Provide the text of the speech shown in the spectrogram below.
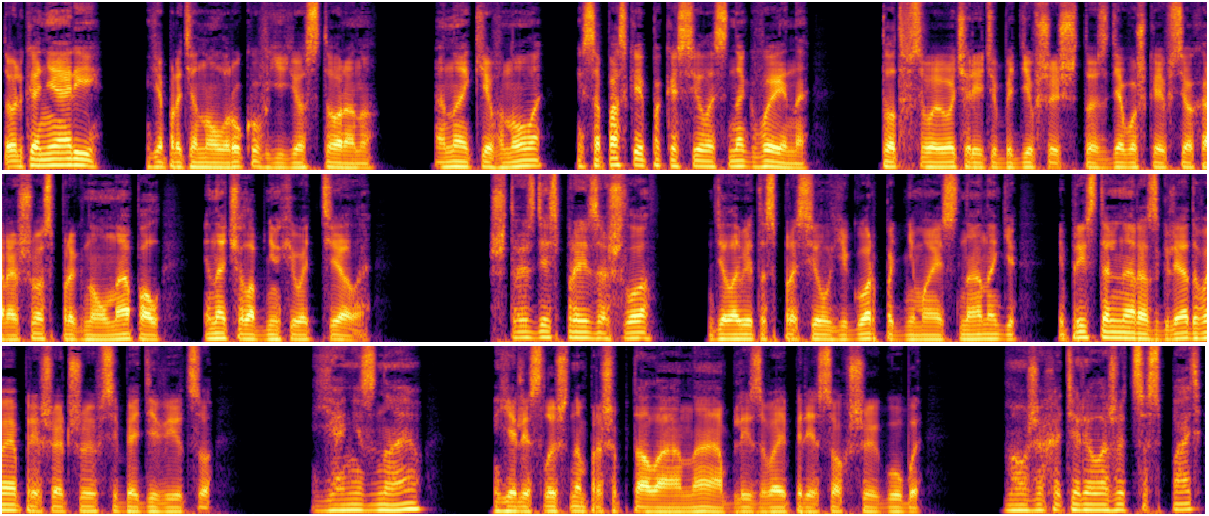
«Только не ори!» — я протянул руку в ее сторону. Она кивнула и с опаской покосилась на Гвейна. Тот, в свою очередь, убедившись, что с девушкой все хорошо, спрыгнул на пол и начал обнюхивать тело. «Что здесь произошло?» — деловито спросил Егор, поднимаясь на ноги и пристально разглядывая пришедшую в себя девицу. «Я не знаю», — еле слышно прошептала она, облизывая пересохшие губы. «Мы уже хотели ложиться спать,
